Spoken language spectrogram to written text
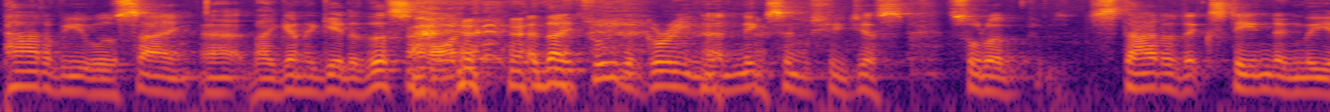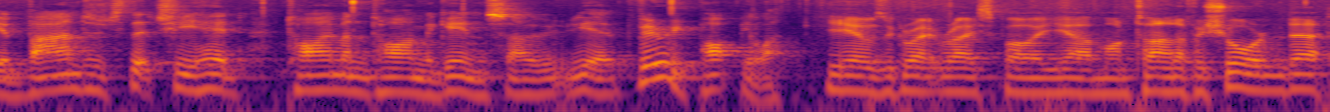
part of you was saying uh, they're going to get it this time, and they threw the green. And next thing, she just sort of started extending the advantage that she had time and time again. So yeah, very popular. Yeah, it was a great race by uh, Montana for sure. And uh,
